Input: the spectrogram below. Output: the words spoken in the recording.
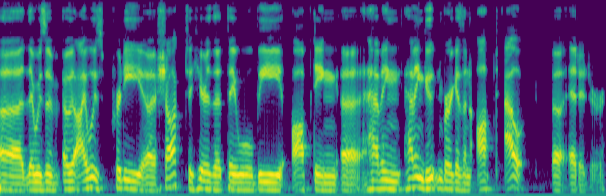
Uh, there was a I was pretty uh, shocked to hear that they will be opting uh, having having Gutenberg as an opt out uh, editor,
